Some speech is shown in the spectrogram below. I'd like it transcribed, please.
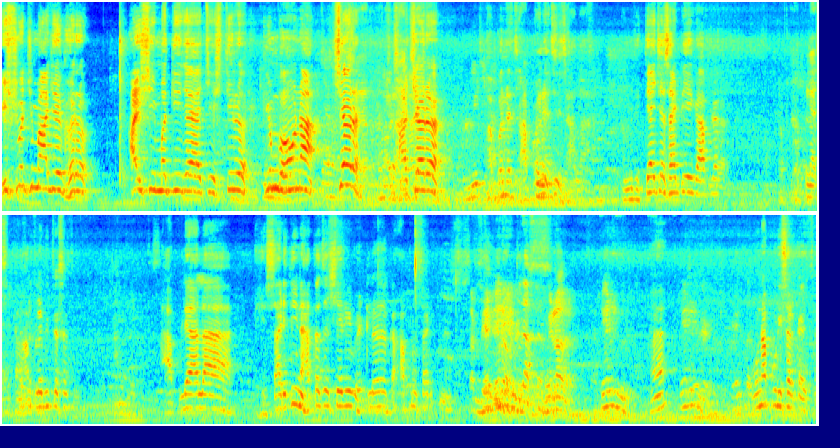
ईश्वरची माझे घर. ऐशी मती जायची स्थिर। किंबहुना चर। आचर। आपणच आपणची झाला. म्हणजे त्याच्यासाठी एक आपल्याला आपल्यासाठी. आपलं बी तसंच आपल्याला हे साडेतीन हाताचं शरीर भेटलं का आपण साडेतीन मिळालं. हां? पुन्हा पुढे सरकायचं.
